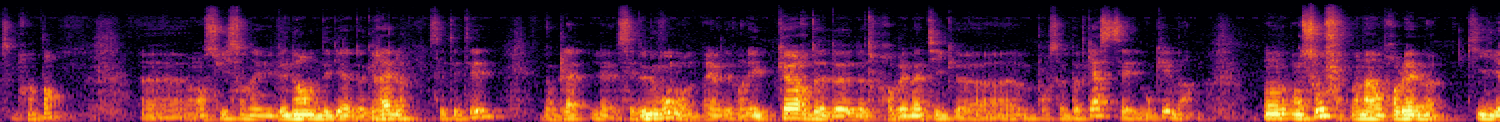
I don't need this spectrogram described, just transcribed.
ce printemps. Euh, en Suisse, on a eu d'énormes dégâts de grêle cet été. Donc là, c'est de nouveau, on, est au cœur de, notre problématique euh, pour ce podcast. C'est ok, ben, on, souffre, on a un problème qui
